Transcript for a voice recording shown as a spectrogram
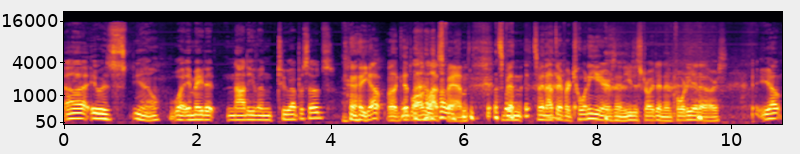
uh, it was you know what it made it not even two episodes. yep, a good long lifespan. it's been it's been out there for twenty years, and you destroyed it in forty eight hours. Yep.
